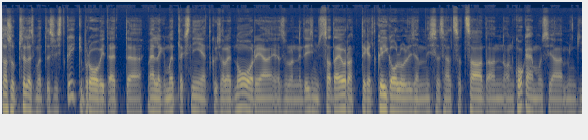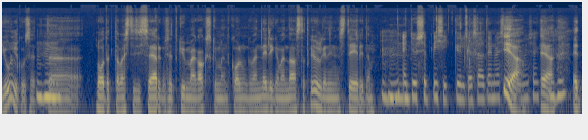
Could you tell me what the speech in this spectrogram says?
tasub selles mõttes vist kõiki proovida, et äh, ma jällegi mõtleks nii, et kui sa oled noor ja, ja sul on need esimesed sada eurot, tegelikult kõige olulisem, mis sa sealt saad saada, on, on kogemus ja mingi julgus, et mm. -hmm. Loodetavasti siis sa järgmised kümme, kakskümmend, kolmkümmend, nelikümmend aastat ka julged investeerida. mm. -hmm. et just see pisik külge saada investeerimiseks. jaa, Mhm. et,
